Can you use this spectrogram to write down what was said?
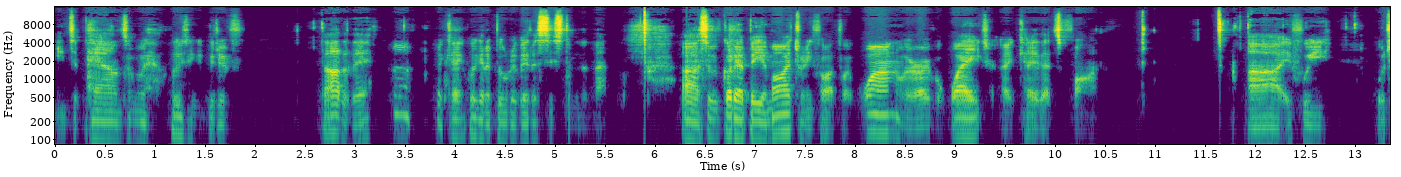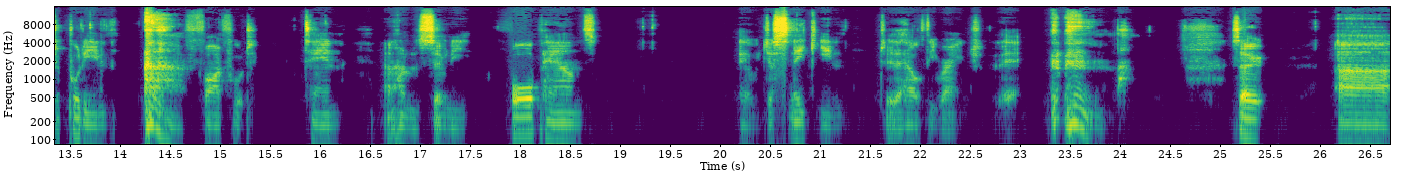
into pounds, and we're losing a bit of data there. Oh, okay, we're going to build a better system than that. Uh, so we've got our BMI, 25.1, we're overweight, okay, that's fine. Uh, if we were to put in 5 foot 10 and 174 pounds, it would just sneak in to the healthy range there. so, uh,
